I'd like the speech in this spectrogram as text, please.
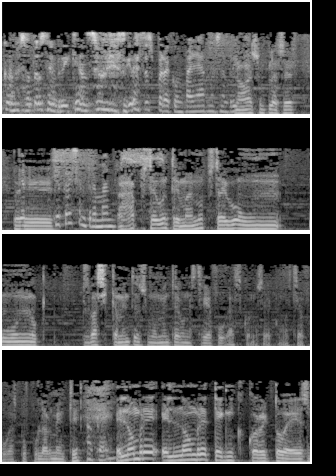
5166-1025. con nosotros Enrique Ansures. Gracias por acompañarnos, Enrique. No, es un placer. ¿Qué, pues, traes entre manos? Ah, pues traigo entre manos, pues traigo un, un pues básicamente en su momento era una estrella fugaz, conocida como estrella fugaz popularmente. El nombre, el nombre técnico correcto es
